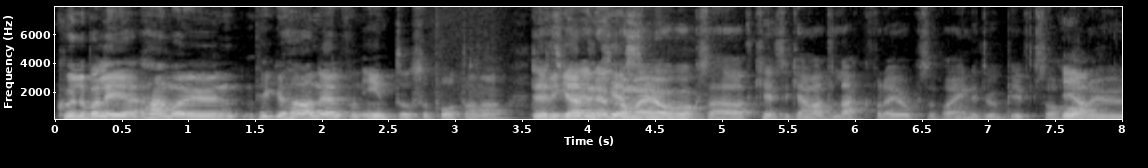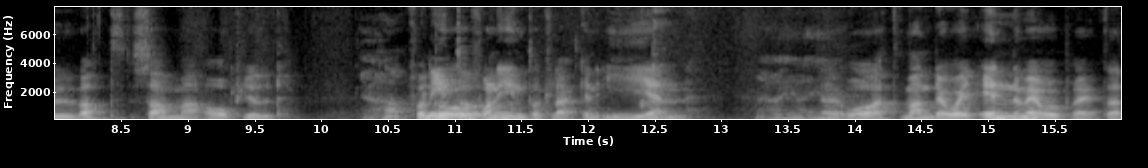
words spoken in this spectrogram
Koulibaly, han var ju, fick ju höra en del från Inter-supportrarna. Det fick ska vi nu komma ihåg också här att Kessie kan ha varit lack för det också. För enligt uppgift så har Ja. det ju varit samma apljud Jaha. Från på, Inter. från Interklacken igen. Ja, ja, ja. Eh, Och att man då är ännu mer uppretad.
